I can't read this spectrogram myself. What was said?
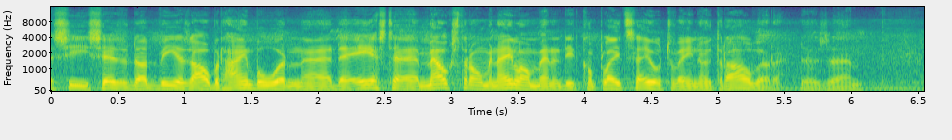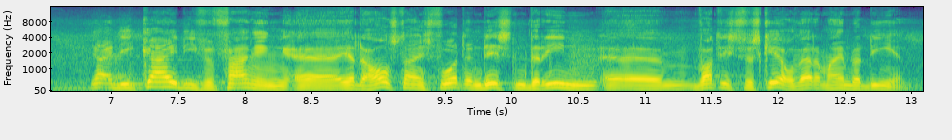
zie zeggen dat we als Albert Heijnboeren uh, de eerste melkstroom in Nederland zijn die compleet CO2-neutraal worden. Dus, um, ja, en die kei, die vervanging, ja, de Holsteinsvoort en Disten erin, uh, wat is het verschil? Waarom hebben dat dienen?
